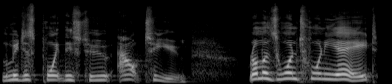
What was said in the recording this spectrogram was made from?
Let me just point these two out to you. Romans 128,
